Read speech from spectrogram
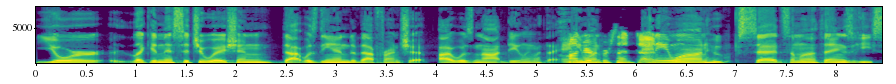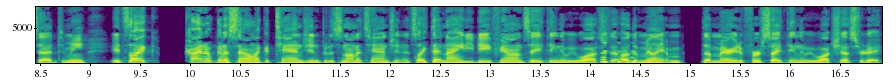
you're like in this situation, that was the end of that friendship. I was not dealing with that. 100% done. anyone who said some of the things he said to me, it's like kind of going to sound like a tangent, but it's not a tangent. It's like that 90 Day Fiance thing that we watched, or the million, the Married at First Sight thing that we watched yesterday.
